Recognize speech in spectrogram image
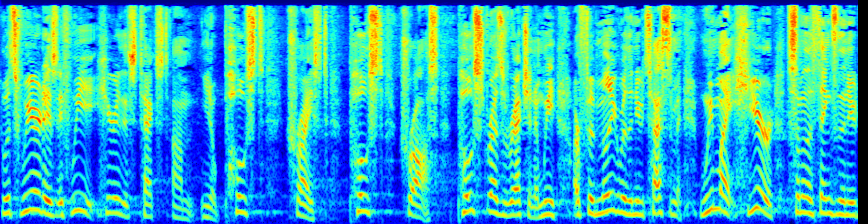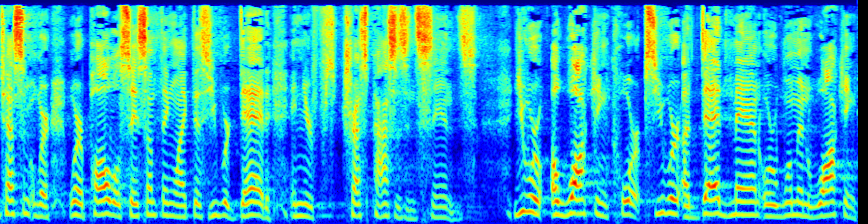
What's weird is if we hear this text, um, you know, post Christ, post cross, post resurrection, and we are familiar with the New Testament, we might hear some of the things in the New Testament where, where Paul will say something like this You were dead in your trespasses and sins. You were a walking corpse. You were a dead man or woman walking.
